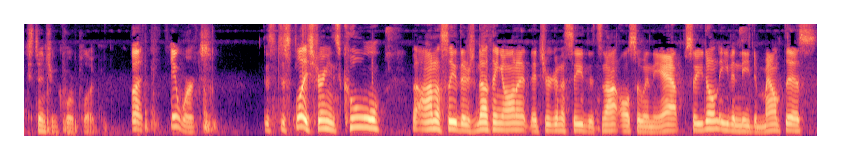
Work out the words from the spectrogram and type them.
extension cord plug. But it works. This display screen is cool, but honestly, there's nothing on it that you're going to see that's not also in the app, so you don't even need to mount this.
